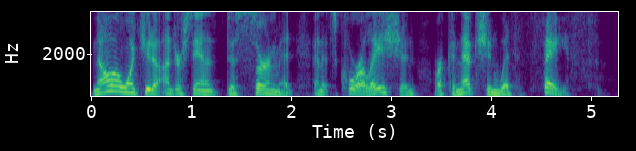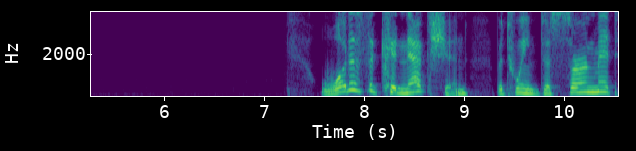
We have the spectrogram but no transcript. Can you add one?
Now I want you to understand discernment and its correlation or connection with faith. What is the connection between discernment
